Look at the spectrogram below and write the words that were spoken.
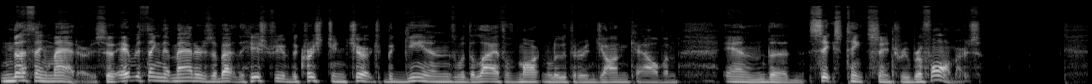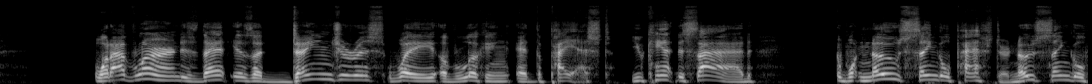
nothing matters. So everything that matters about the history of the Christian church begins with the life of Martin Luther and John Calvin and the 16th century reformers. What I've learned is that is a dangerous way of looking at the past. You can't decide what no single pastor, no single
